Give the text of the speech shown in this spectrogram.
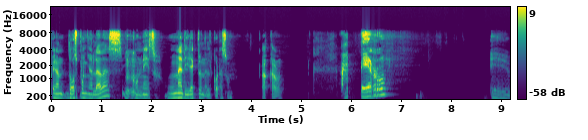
eran dos puñaladas y con eso, una directo en el corazón. Ah, cabrón. Ah, perro. Eh,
